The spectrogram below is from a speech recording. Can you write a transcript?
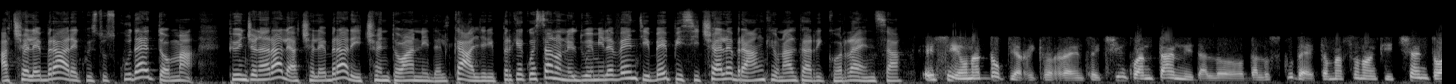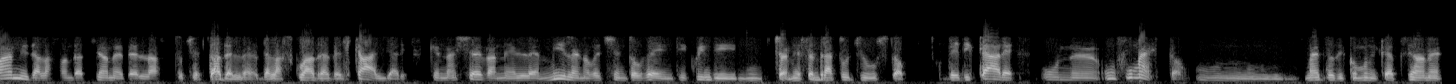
a celebrare questo scudetto, ma più in generale a celebrare i 100 anni del Cagliari, perché quest'anno nel 2020 Beppi si celebra anche un'altra ricorrenza. Eh sì, è una doppia ricorrenza, i 50 anni dallo, dallo, scudetto, ma sono anche i 100 anni dalla fondazione della società, del, della squadra del Cagliari, che nasceva nel 1920, quindi cioè, mi è sembrato giusto dedicare un, un, fumetto, un mezzo di comunicazione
